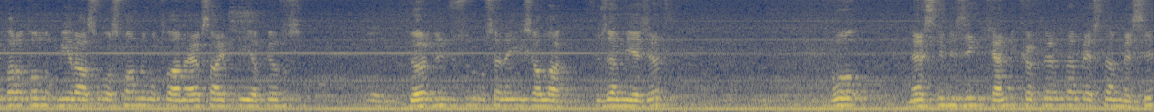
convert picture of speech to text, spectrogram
İmparatorluk Mirası Osmanlı Mutfağı'na ev sahipliği yapıyoruz. Dördüncüsünü bu sene inşallah düzenleyeceğiz. Bu neslimizin kendi köklerinden beslenmesi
